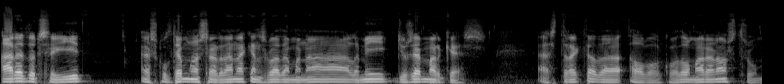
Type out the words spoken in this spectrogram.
Ara, tot seguit, escoltem una sardana que ens va demanar l'amic Josep Marquès. Es tracta de El balcó del Mare Nostrum,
